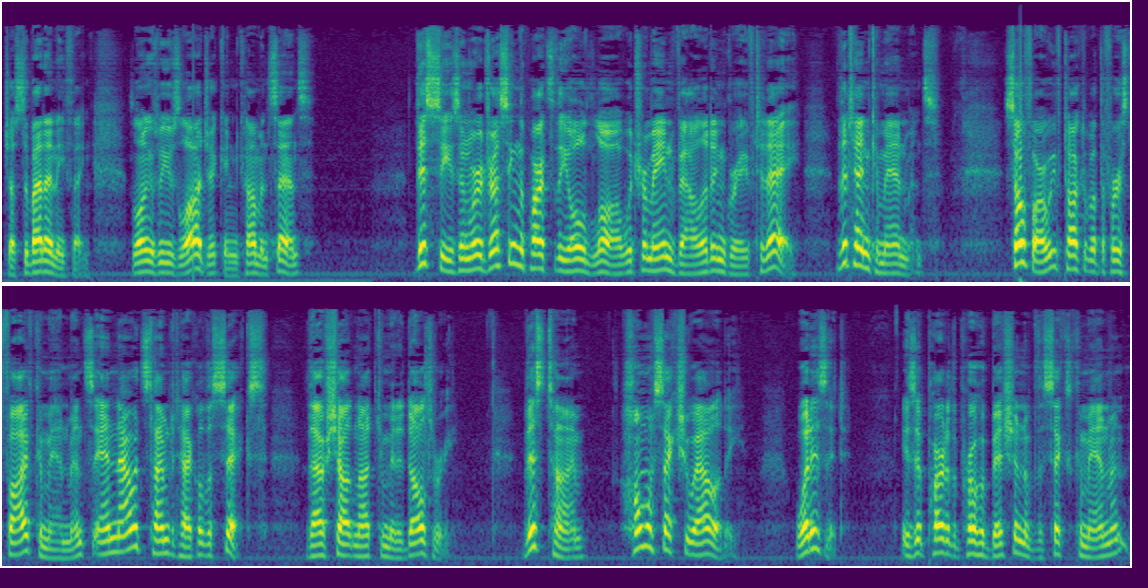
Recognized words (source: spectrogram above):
just about anything, as long as we use logic and common sense. This season, we're addressing the parts of the Old Law which remain valid and grave today the Ten Commandments. So far, we've talked about the first five commandments, and now it's time to tackle the sixth Thou shalt not commit adultery. This time, homosexuality. What is it? Is it part of the prohibition of the sixth commandment?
